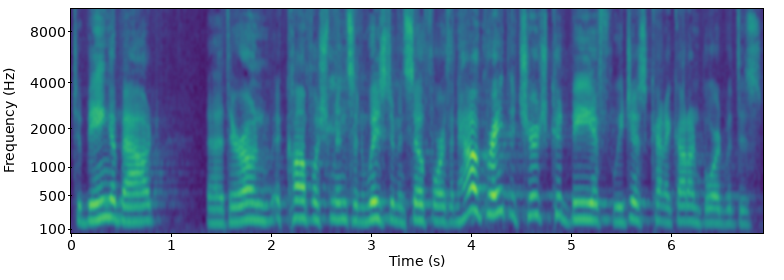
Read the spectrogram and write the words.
to being about uh, their own accomplishments and wisdom and so forth, and how great the church could be if we just kind of got on board with this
